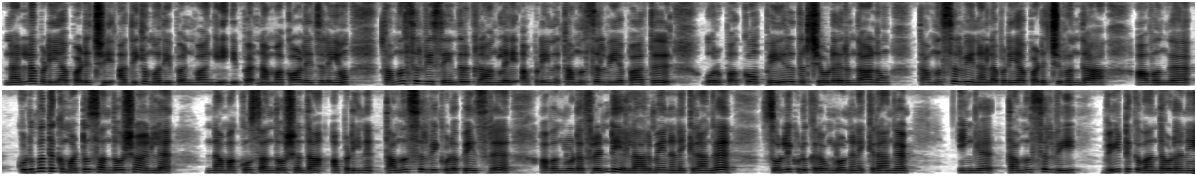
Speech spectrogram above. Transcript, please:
நல்லபடியாக படித்து அதிக மதிப்பெண் வாங்கி இப்போ நம்ம காலேஜ்லேயும் தமிழ் செல்வி சேர்ந்துருக்குறாங்களே அப்படின்னு தமிழ் செல்வியை பார்த்து ஒரு பக்கம் பேரதிர்ச்சியோடு இருந்தாலும் தமிழ் செல்வி நல்லபடியாக படித்து வந்தால் அவங்க குடும்பத்துக்கு மட்டும் சந்தோஷம் இல்லை நமக்கும் சந்தோஷந்தான் அப்படின்னு தமிழ் செல்வி கூட பேசுகிற அவங்களோட ஃப்ரெண்டு எல்லாருமே நினைக்கிறாங்க சொல்லி கொடுக்குறவங்களும் நினைக்கிறாங்க. இங்கே தமிழ் செல்வி வீட்டுக்கு வந்த உடனே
